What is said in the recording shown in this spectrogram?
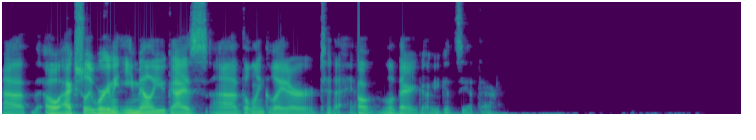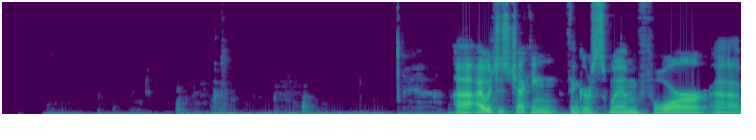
Uh, oh, actually, we're going to email you guys uh, the link later today. Oh, well, there you go. You can see it there. Uh, I was just checking Thinkorswim for uh,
